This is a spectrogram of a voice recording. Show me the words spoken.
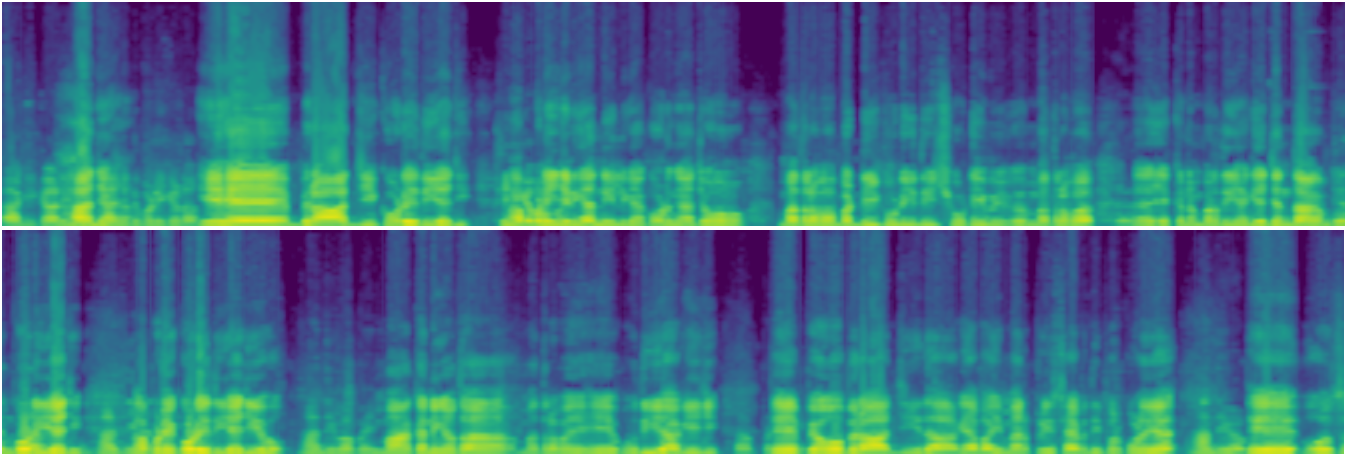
ਆ ਗਈ ਕਾਲੀ ਹਾਂਜੀ, ਜਾਂਜ ਤੇ ਬੜੀ ਖੜਾ। ਇਹ ਵਿਰਾਜ ਜੀ ਘੋੜੇ ਦੀ ਹੈ ਜੀ। ਆਪਣੀ ਜਿਹੜੀਆਂ ਨੀਲੀਆਂ ਘੋੜੀਆਂ ਚੋਂ ਮਤਲਬ ਵੱਡੀ ਘੋੜੀ ਦੀ ਛੋਟੀ ਵੀ, ਅਹ ਮਤਲਬ ਅਹ ਇੱਕ ਨੰਬਰ ਦੀ ਹੈਗੀ ਹੈ, ਜਿੰਦਾ ਘੋੜੀ ਹੈ ਜੀ। ਆਪਣੇ ਘੋੜੇ ਦੀ ਹੈ ਜੀ ਉਹ। ਹਾਂਜੀ ਬਾਬਾ ਜੀ। ਮਾਂ ਕੰਨੀਓ ਤਾਂ ਮਤਲਬ ਇਹ ਉਹਦੀ ਆ ਗਈ ਜੀ। ਤੇ ਪਿਓ ਵਿਰਾਜ ਜੀ ਦਾ ਆ ਗਿਆ ਬਾਈ ਮਨਪ੍ਰੀਤ ਸੈਫਦੀਪੁਰ ਕੋਲੇ ਹੈ। ਹਾਂਜੀ ਬਾਬਾ ਤੇ ਉਸ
